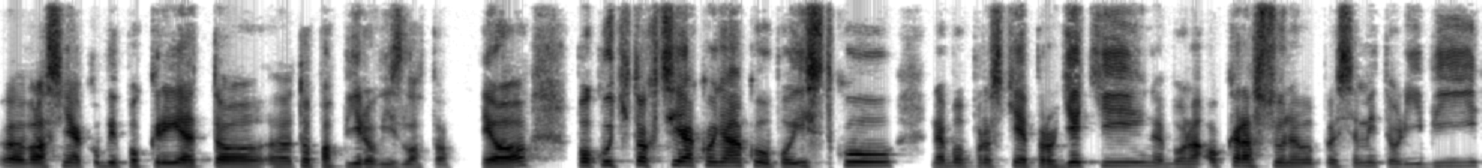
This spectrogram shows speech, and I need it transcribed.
vlastně jakoby pokryje to, e, to papírový zlato. Jo? Pokud to chci jako nějakou pojistku, nebo prostě pro děti, nebo na okrasu, nebo protože se mi to líbí,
